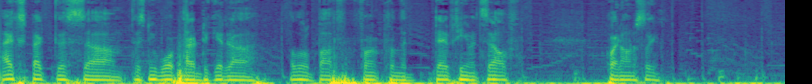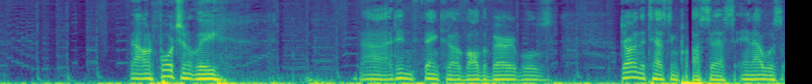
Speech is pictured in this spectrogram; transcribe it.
I expect this um, this new war pattern to get a, a little buff from from the dev team itself. Quite honestly. Now, unfortunately, uh, I didn't think of all the variables during the testing process and I was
